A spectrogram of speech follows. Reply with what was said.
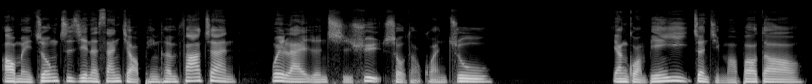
澳美中之间的三角平衡发展，未来仍持续受到关注。央广编译郑锦毛报道。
